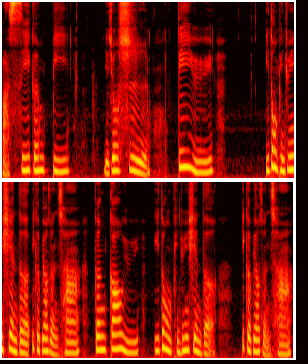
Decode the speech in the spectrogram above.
把 C 跟 B，也就是低于移动平均线的一个标准差，跟高于移动平均线的一个标准差，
